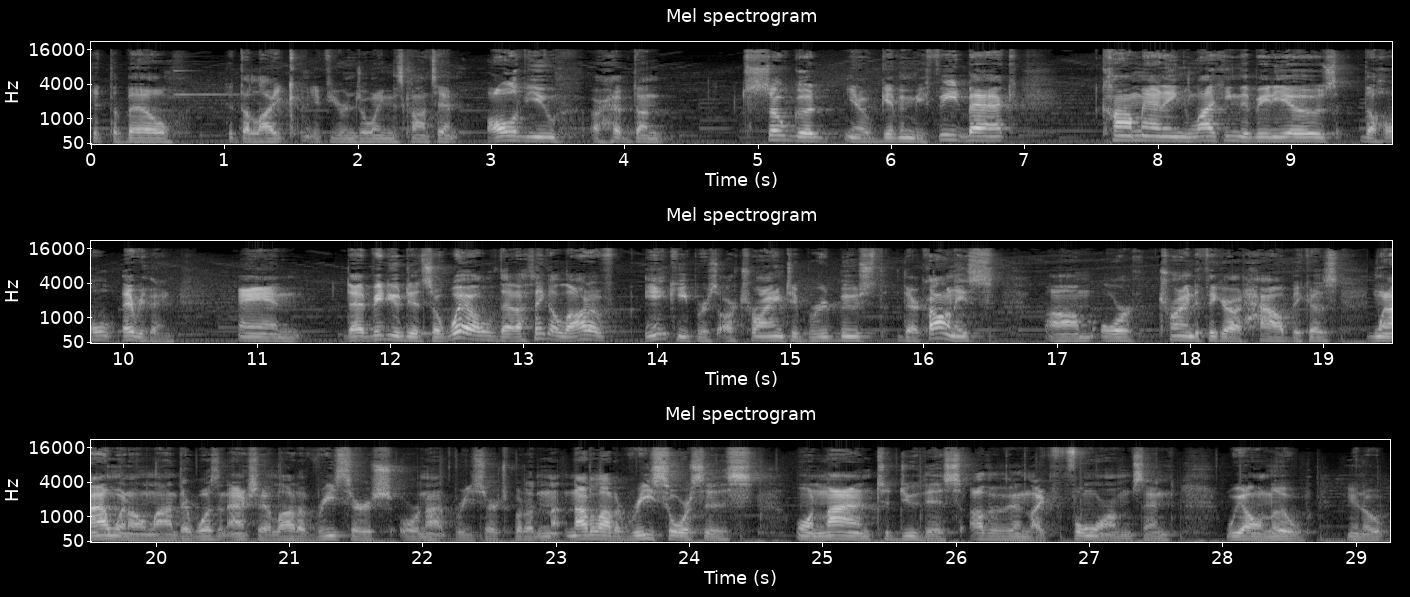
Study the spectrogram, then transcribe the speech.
hit the bell, hit the like if you're enjoying this content. All of you are, have done so good, you know, giving me feedback, commenting, liking the videos, the whole everything. And that video did so well that I think a lot of ant keepers are trying to brood boost their colonies um, or trying to figure out how because when I went online there wasn't actually a lot of research or not research but a, not a lot of resources online to do this other than like forums and we all know you know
